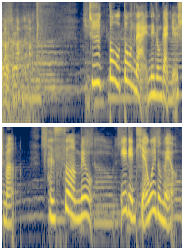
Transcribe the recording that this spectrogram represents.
就是豆豆奶那种感觉是吗？很涩，没有一点甜味都没有。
